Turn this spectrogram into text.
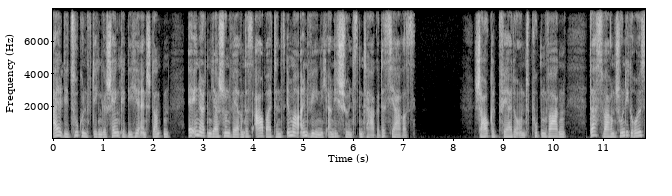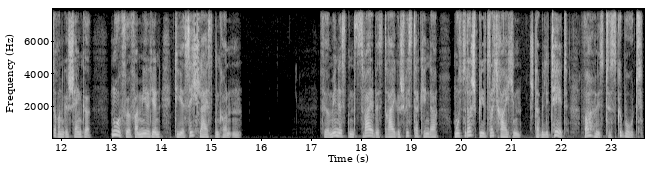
All die zukünftigen Geschenke, die hier entstanden, erinnerten ja schon während des Arbeitens immer ein wenig an die schönsten Tage des Jahres. Schaukelpferde und Puppenwagen, das waren schon die größeren Geschenke, nur für Familien, die es sich leisten konnten. Für mindestens zwei bis drei Geschwisterkinder musste das Spielzeug reichen. Stabilität war höchstes Gebot.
